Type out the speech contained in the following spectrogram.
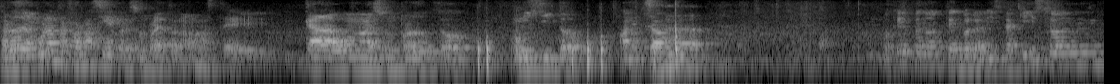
Pero de alguna otra forma siempre es un reto, ¿no? Este, cada uno es un producto, un hijito, on its own. Ok, bueno, tengo la lista aquí, son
